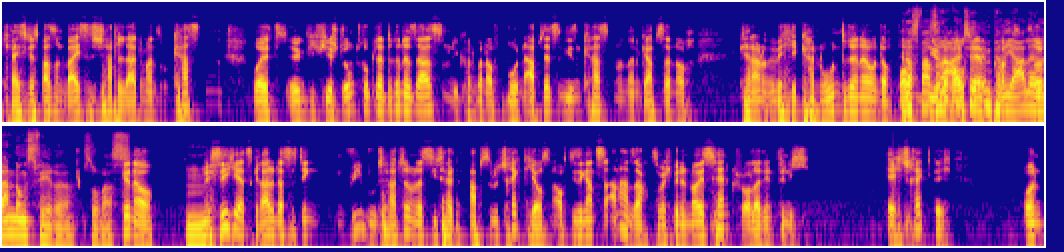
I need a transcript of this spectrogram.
ich weiß nicht, das war so ein weißes Shuttle, da hatte man so einen Kasten, wo halt irgendwie vier Sturmtruppler drinne saßen und die konnte man auf den Boden absetzen, diesen Kasten, und dann gab's da noch, keine Ahnung, irgendwelche Kanonen drinne und auch Bomben. Das war so eine alte imperiale. Landungssphäre, sowas. Genau. Und Mhm. ich sehe jetzt gerade, dass das Ding ein Reboot hatte und das sieht halt absolut schrecklich aus. Und auch diese ganzen anderen Sachen, zum Beispiel der neue Sandcrawler, den finde ich echt schrecklich. Und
